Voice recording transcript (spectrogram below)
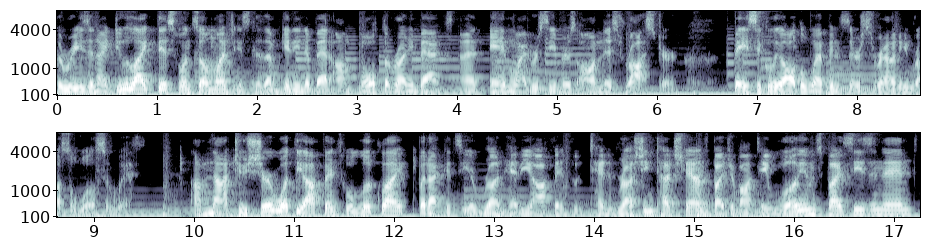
The reason I do like this one so much is because I'm getting a bet on both the running backs and wide receivers on this roster. Basically, all the weapons they're surrounding Russell Wilson with. I'm not too sure what the offense will look like, but I could see a run heavy offense with 10 rushing touchdowns by Javonte Williams by season end,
